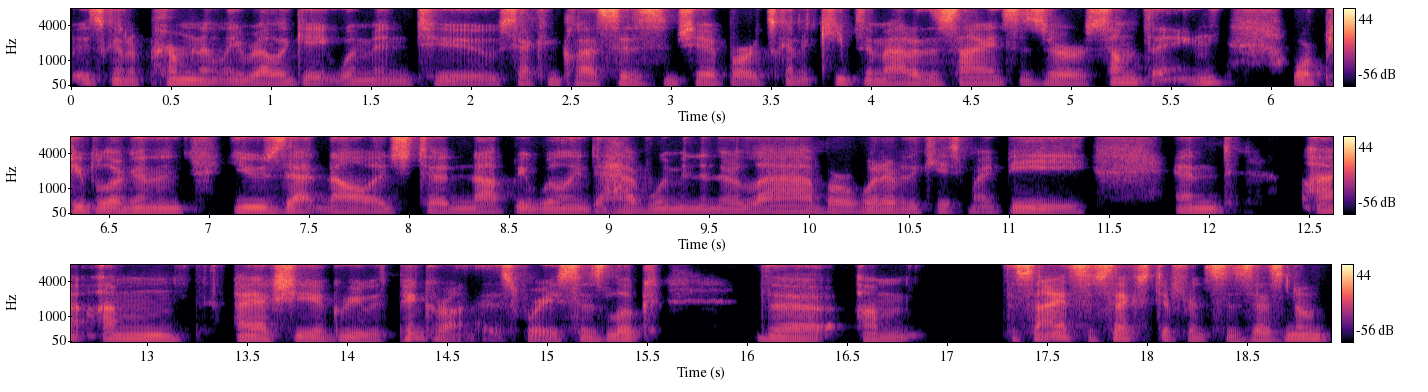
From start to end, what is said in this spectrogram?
is going to permanently relegate women to second class citizenship or it's going to keep them out of the sciences or something or people are going to use that knowledge to not be willing to have women in their lab or whatever the case might be. And I, i'm i actually agree with pinker on this where he says look the um, the science of sex differences has no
